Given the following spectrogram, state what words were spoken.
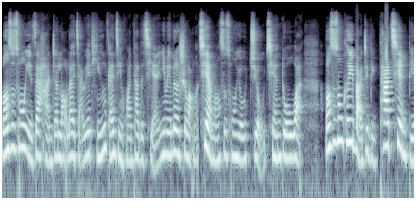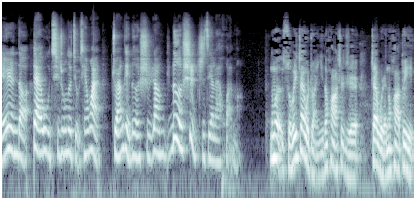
王思聪也在喊着老赖贾跃亭赶紧还他的钱，因为乐视网呢欠王思聪有九千多万。王思聪可以把这笔他欠别人的债务其中的九千万转给乐视，让乐视直接来还吗？那么，所谓债务转移的话，是指债务人的话对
